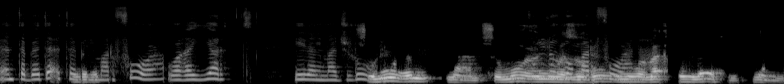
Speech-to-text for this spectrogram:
أنت بدأت بالمرفوع وغيرت إلى المجرور. شموع نعم. شموع كله وزهور مرفوع نعم. ومأكولات. نعم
